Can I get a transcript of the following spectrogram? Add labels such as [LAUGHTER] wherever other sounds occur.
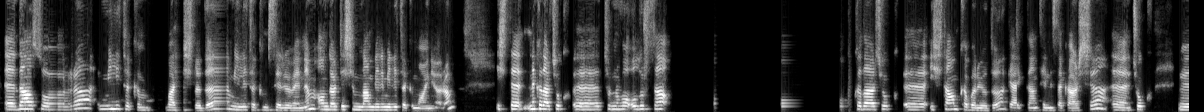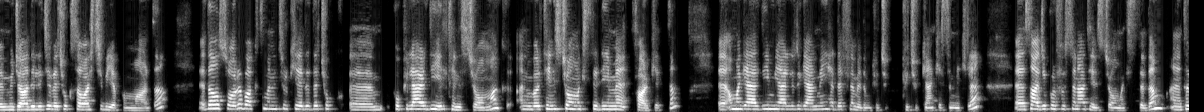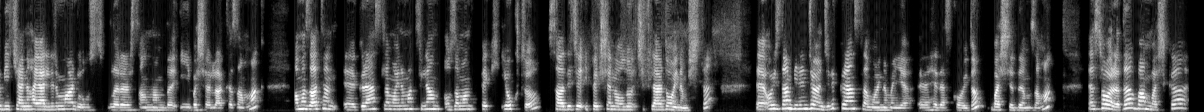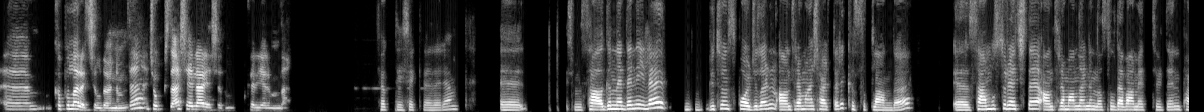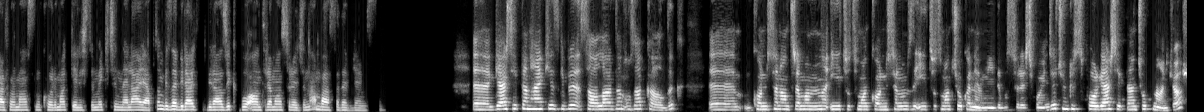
E, daha sonra milli takım başladı. Milli takım serüvenim. 14 yaşımdan beri milli takım oynuyorum. İşte ne kadar çok e, turnuva olursa o kadar çok e, iştahım kabarıyordu gerçekten tenise karşı. E, çok e, mücadeleci ve çok savaşçı bir yapım vardı. E, daha sonra baktım hani Türkiye'de de çok e, popüler değil tenisçi olmak. Hani böyle tenisçi olmak istediğimi fark ettim. E, ama geldiğim yerleri gelmeyi hedeflemedim küçük, küçükken kesinlikle. E, sadece profesyonel tenisçi olmak istedim. E, tabii ki hani hayallerim vardı uluslararası anlamda iyi başarılar kazanmak. Ama zaten e, Grand Slam oynamak falan o zaman pek yoktu. Sadece İpek Şenoğlu çiftlerde oynamıştı. E, o yüzden birinci öncelik Grand Slam oynamayı e, hedef koydum başladığım zaman. E, sonra da bambaşka e, kapılar açıldı önümde. Çok güzel şeyler yaşadım kariyerimde. Çok teşekkür ederim. Ee, şimdi salgın nedeniyle bütün sporcuların antrenman şartları kısıtlandı. Sen bu süreçte antrenmanlarını nasıl devam ettirdin? Performansını korumak, geliştirmek için neler yaptın? Bize biraz, birazcık bu antrenman sürecinden bahsedebilir misin? Gerçekten herkes gibi sahalardan uzak kaldık. Ee, kondisyon antrenmanını iyi tutmak, kondisyonumuzu iyi tutmak çok önemliydi bu süreç boyunca. Çünkü spor gerçekten çok nankör.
